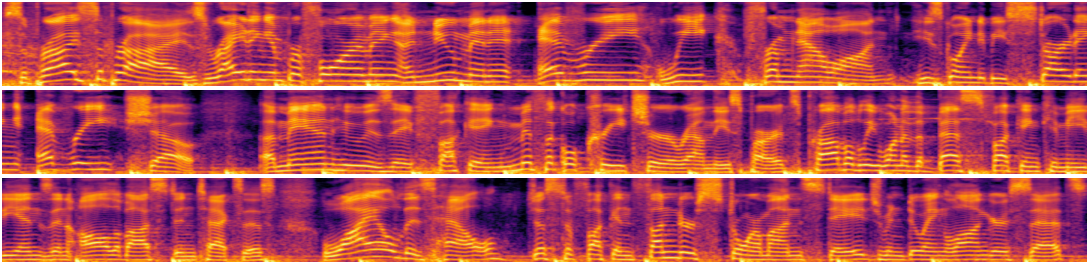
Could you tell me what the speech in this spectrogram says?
Surprise, surprise. Writing and performing a new minute every week from now on. He's going to be starting every show. A man who is a fucking mythical creature around these parts, probably one of the best fucking comedians in all of Austin, Texas. Wild as hell, just a fucking thunderstorm on stage when doing longer sets.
